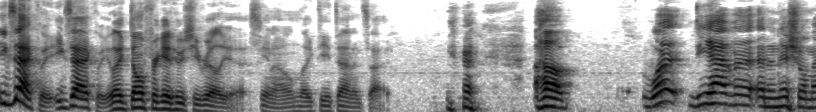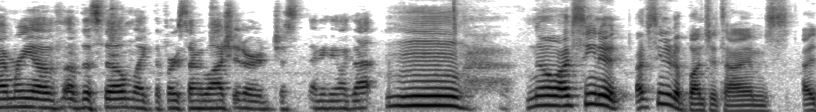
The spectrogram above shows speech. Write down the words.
exactly, exactly. Like, don't forget who she really is, you know, like deep down inside. Uh, what do you have a, an initial memory of of this film? Like the first time you watched it, or just anything like that? Mm, no, I've seen it. I've seen it a bunch of times. I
